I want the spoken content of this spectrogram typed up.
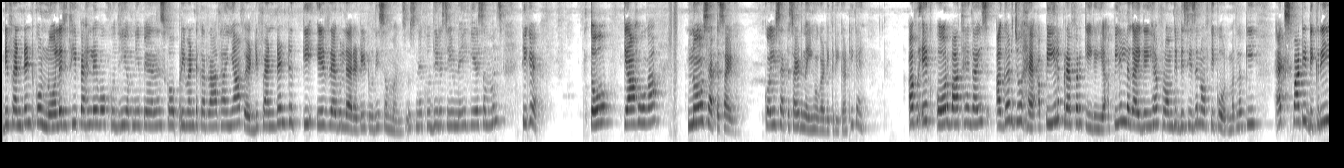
डिफेंडेंट को नॉलेज थी पहले, वो खुद ही अपनी पेरेंट्स को प्रिवेंट कर रहा था, या फिर डिफेंडेंट की इरेगुलरिटी टू दी सम्मन्स उसने खुद ही रिसीव नहीं किए सम्मन्स ठीक है? तो क्या होगा? नो सेटिसाइड कोई सेटिसाइड नहीं होगा डिग्री का, ठीक है? अब एक और बात है गाइस अगर जो है अपील प्रेफर की गई है अपील लगाई गई है from the decision of the court मतलब कि एक्स पार्टी डिग्री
